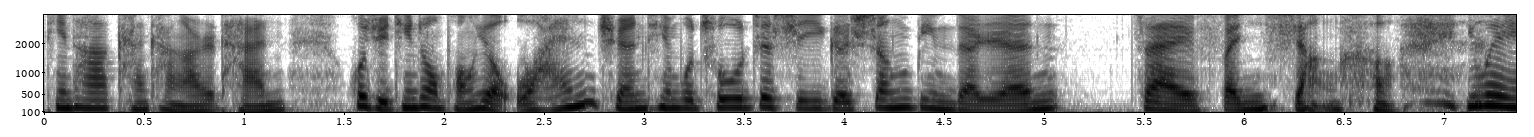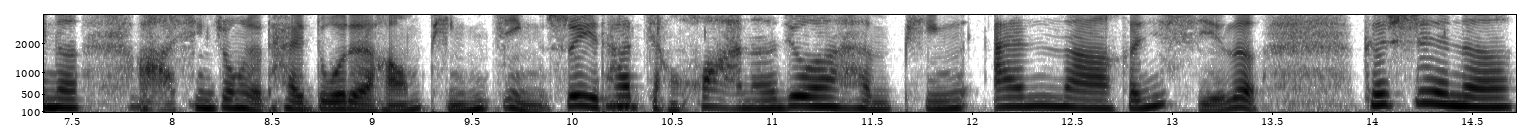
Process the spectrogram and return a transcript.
听她侃侃而谈，或许听众朋友完全听不出这是一个生病的人在分享哈。因为呢，啊，心中有太多的好像平静，所以她讲话呢就很平安呐、很喜乐。可是呢，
